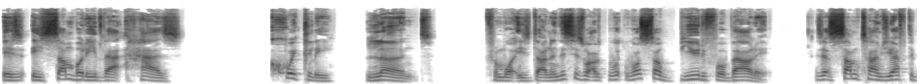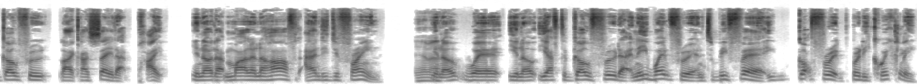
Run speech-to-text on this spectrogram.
is he's somebody that has quickly learned from what he's done. And this is what what- what's so beautiful about it is that sometimes you have to go through, like I say, that pipe, you know, that mile and a half, Andy Dufresne, Yeah, you know, where, you know, you have to go through that. And he went through it. And to be fair, he got through it pretty quickly.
